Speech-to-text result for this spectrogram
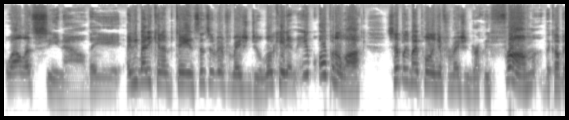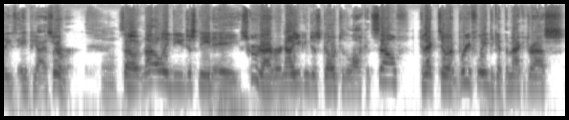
well, let's see now. They anybody can obtain sensitive information to locate and open a lock simply by pulling information directly from the company's API server. Mm. So not only do you just need a screwdriver, now you can just go to the lock itself, connect to it briefly to get the MAC address.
